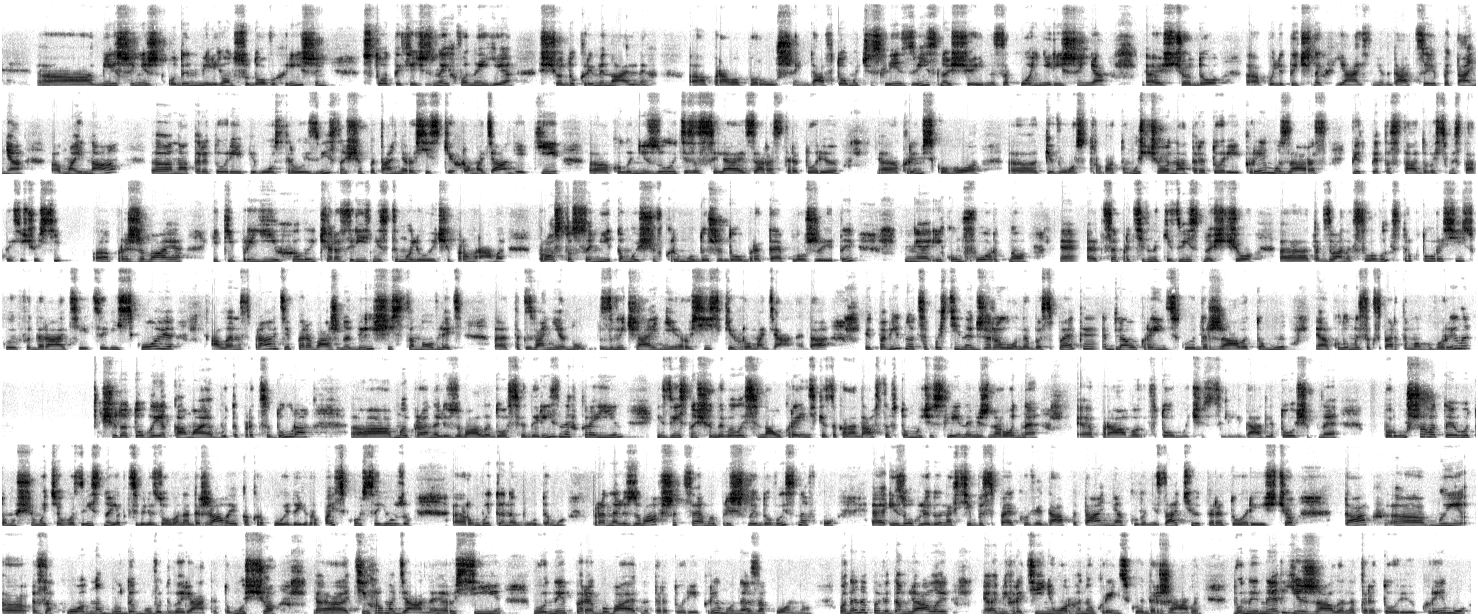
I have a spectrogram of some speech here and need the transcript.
більше ніж 1 мільйон судових рішень. 100 тисяч з них вони є щодо кримінальних. Е, Правопорушень, да, в тому числі, звісно, що і незаконні рішення е, щодо е, політичних в'язнів. Да, це питання майна на території півострову, і звісно, що питання російських громадян, які колонізують і заселяють зараз територію Кримського півострова, тому що на території Криму зараз від 500 до 800 тисяч осіб. Е, Проживає, які приїхали через різні стимулюючі програми, просто самі, тому що в Криму дуже добре, тепло жити е, і комфортно. Е, Це працівники, звісно, що так званих силових структур Російської Федерації, це військові, але насправді переважно більшість становлять так звані ну звичайні російські громадяни. Да? Відповідно, це постійне джерело небезпеки для української держави. Тому, коли ми з експертами говорили. Щодо того, яка має бути процедура, е, ми проаналізували досвіди різних країн, і звісно, що дивилися на українське законодавство, в тому числі і на міжнародне е, право, в тому числі, да, для того, щоб не порушувати його, тому що ми цього, звісно, як цивілізована держава, яка крокує до Європейського союзу, е, робити не будемо. Проаналізувавши це, ми прийшли до висновку е, із огляду на всі безпекові да, питання, колонізацію території, що так е, ми законно будемо видворяти, тому що ті громадяни Росії вони перебувають на території Криму незаконно. Вони не повідомляли е, міграційні органи Української держави. Вони не в'їжджали на територію Криму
